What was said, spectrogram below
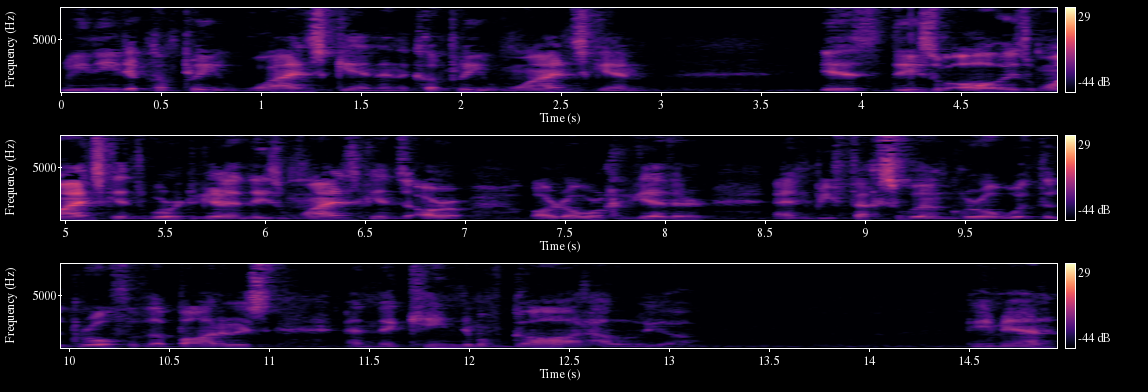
We need a complete wineskin, and the complete wineskin is these all these wineskins work together, and these wineskins are are to work together and be flexible and grow with the growth of the bodies and the kingdom of God. Hallelujah. Amen.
